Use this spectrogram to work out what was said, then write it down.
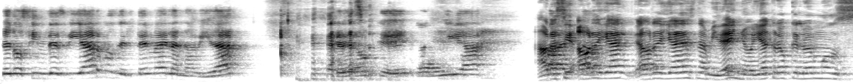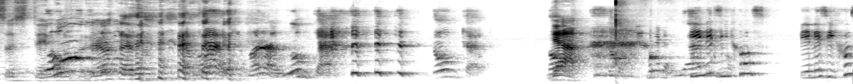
Pero sin desviarnos del tema de la Navidad, creo que todavía Ahora sí, ahora ya, ahora ya es navideño, ya creo que lo hemos, este... No, nunca, nunca. ya. Bueno, ¿tienes hijos? ¿Tienes hijos?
